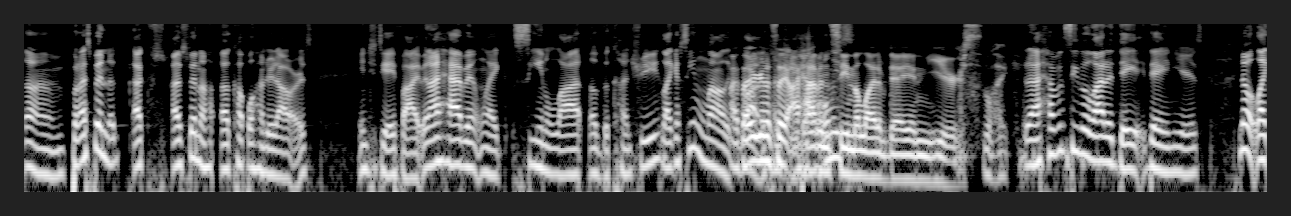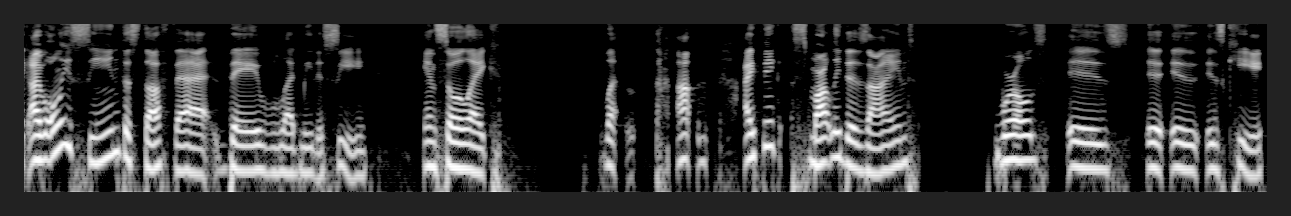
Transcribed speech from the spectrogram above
Um, but I spent a, I've spent a, a couple hundred hours in GTA Five, and I haven't like seen a lot of the country. Like I've seen a lot. Of, like, I thought you were gonna say I country, but I've haven't seen the light of day in years. Like I haven't seen the light of day, day in years. No, like I've only seen the stuff that they've led me to see, and so like, le- I, I think smartly designed worlds is is is key.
